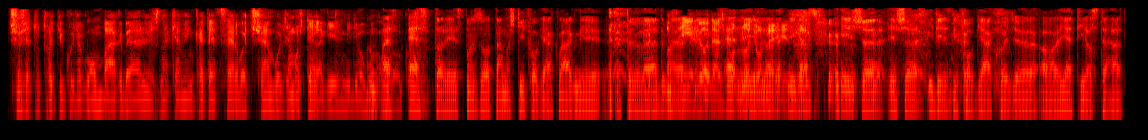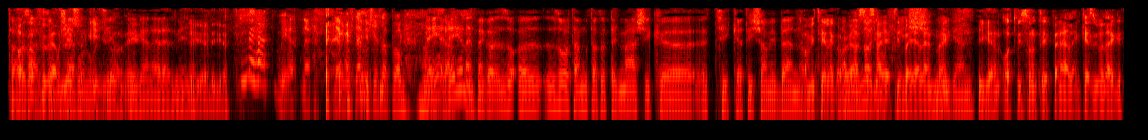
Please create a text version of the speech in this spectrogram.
Sose tudhatjuk, hogy a gombák beelőznek-e minket egyszer vagy sem, hogyha most tényleg évmilliókban ezt, ezt a részt most Zoltán most ki fogják vágni tőled. Mert az élőadásban nagyon nehéz igen, lesz. És, és idézni fogják, hogy a Yeti az tehát a az a evolúció van, igen, eredmény. Igen, igen. De hát miért ne? De most nem is ez a probléma. De, de jelent meg, a Zoltán mutatott egy másik cikket is, amiben... Ami tényleg a Royal society jelent meg. Igen. igen. ott viszont éppen ellenkezőleg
